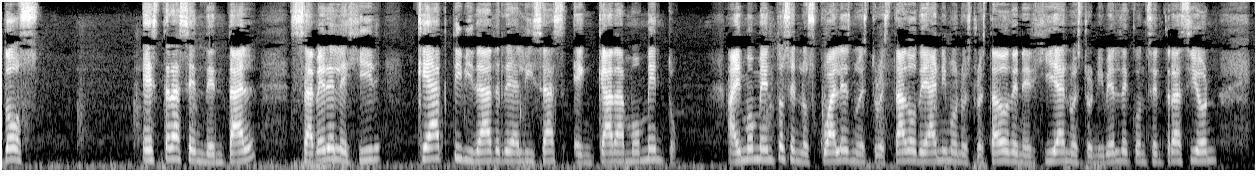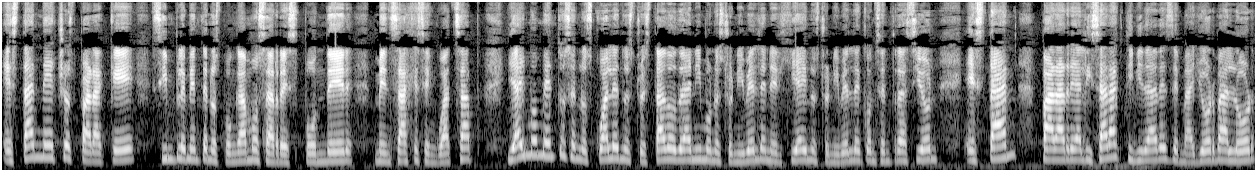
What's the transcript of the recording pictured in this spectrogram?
Dos, es trascendental saber elegir qué actividad realizas en cada momento. Hay momentos en los cuales nuestro estado de ánimo, nuestro estado de energía, nuestro nivel de concentración están hechos para que simplemente nos pongamos a responder mensajes en WhatsApp. Y hay momentos en los cuales nuestro estado de ánimo, nuestro nivel de energía y nuestro nivel de concentración están para realizar actividades de mayor valor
